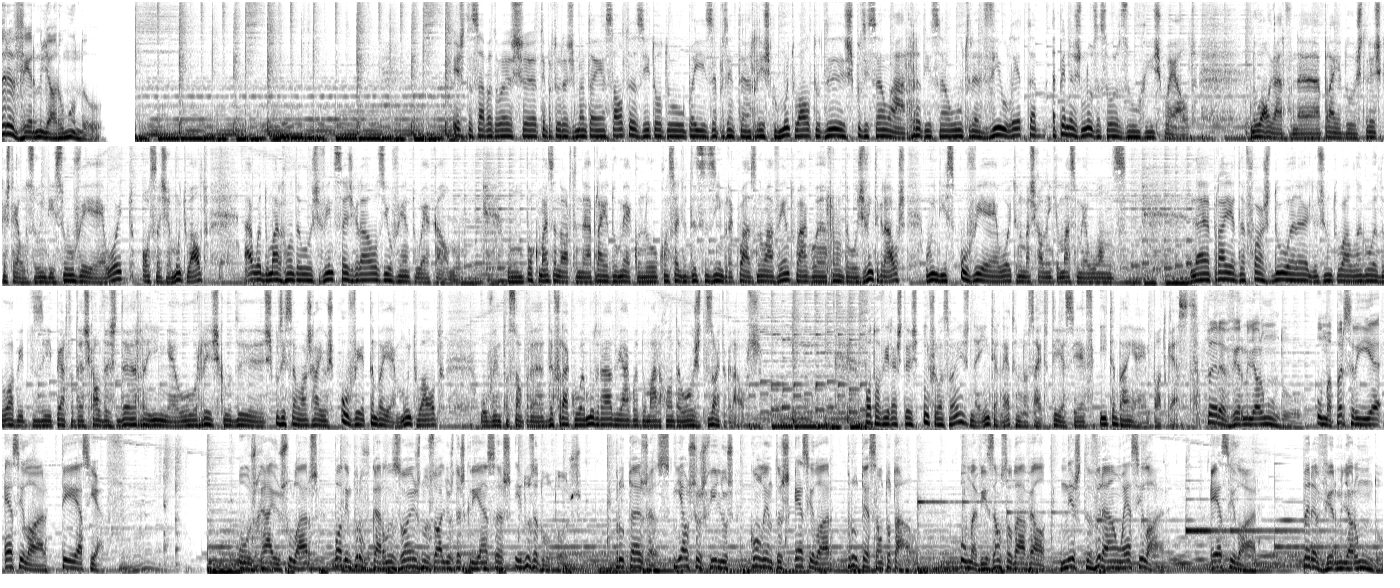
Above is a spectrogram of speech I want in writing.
para ver melhor o mundo. Este sábado as eh, temperaturas mantêm-se altas e todo o país apresenta risco muito alto de exposição à radiação ultravioleta. Apenas nos Açores o risco é alto. No Algarve, na Praia dos Três Castelos, o índice UV é 8, ou seja, muito alto. A água do mar ronda os 26 graus e o vento é calmo. Um pouco mais a norte, na Praia do Meco, no Conselho de Sesimbra, quase não há vento, a água ronda os 20 graus, o índice UV é 8, numa escala em que o máximo é 11. Na praia da Foz do Arelho, junto à Lagoa de Óbidos e perto das Caldas da Rainha, o risco de exposição aos raios UV também é muito alto. O vento sopra de fraco a moderado e a água do mar ronda os 18 graus. Pode ouvir estas informações na internet, no site TSF e também em podcast. Para ver melhor o mundo, uma parceria Essilor-TSF. Os raios solares podem provocar lesões nos olhos das crianças e dos adultos. Proteja-se e aos seus filhos com lentes Essilor Proteção Total. Uma visão saudável neste verão Essilor. Essilor. Para ver melhor o mundo.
